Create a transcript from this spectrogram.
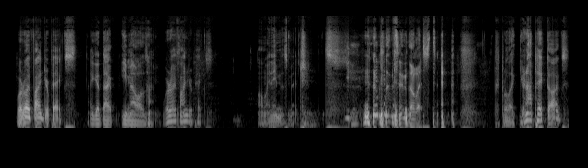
Where do I find your picks? I get that email all the time. Where do I find your picks? Oh, my name is Mitch. It's, it's in the list. People are like, "You're not pick dogs."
